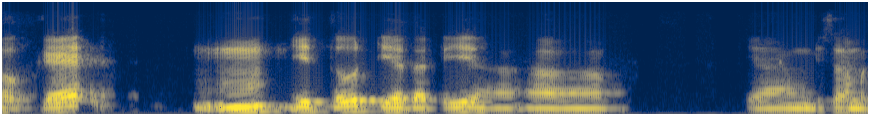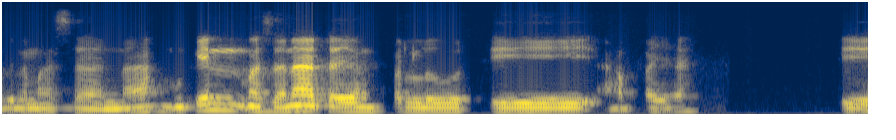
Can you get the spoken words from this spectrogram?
Oke, mm, itu dia tadi uh, yang disampaikan Mas Hana. Mungkin Mas Hana ada yang perlu di apa ya di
